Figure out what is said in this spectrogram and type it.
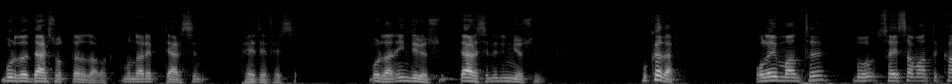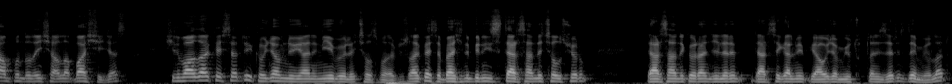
Burada ders notlarınız var bak. Bunlar hep dersin PDF'si. Buradan indiriyorsun. Dersini dinliyorsun. Bu kadar. Olayın mantığı bu. Sayısal mantık kampında da inşallah başlayacağız. Şimdi bazı arkadaşlar diyor ki hocam diyor yani niye böyle çalışmalar yapıyorsun? Arkadaşlar ben şimdi birincisi dershanede çalışıyorum. Dershanedeki öğrencilerim derse gelmeyip ya hocam YouTube'dan izleriz demiyorlar.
